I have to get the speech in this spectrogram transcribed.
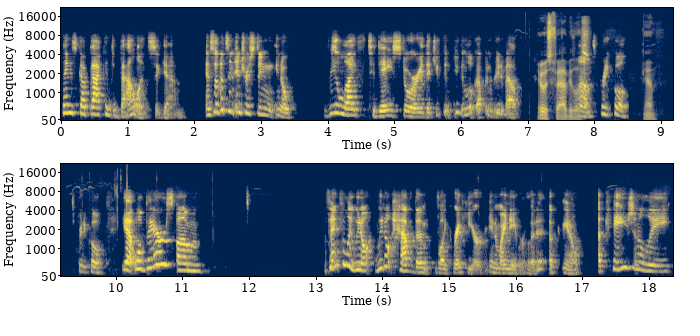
things got back into balance again. And so that's an interesting, you know, real life today story that you can you can look up and read about. It was fabulous. Um, it's pretty cool. Yeah. It's pretty cool. Yeah. Well, bears. Um, thankfully, we don't we don't have them like right here in my neighborhood. Uh, you know, occasionally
